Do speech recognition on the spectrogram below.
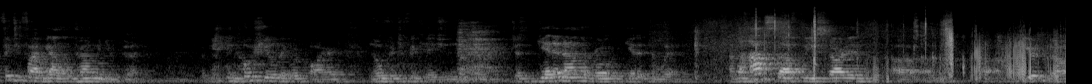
55 gallon drum and you're good. Okay, no shielding required, no vitrification, nothing. Just get it on the road, and get it to WIPP. Now the hot stuff we started uh, couple years ago,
